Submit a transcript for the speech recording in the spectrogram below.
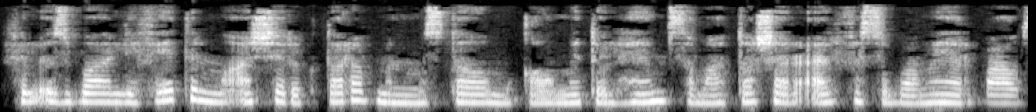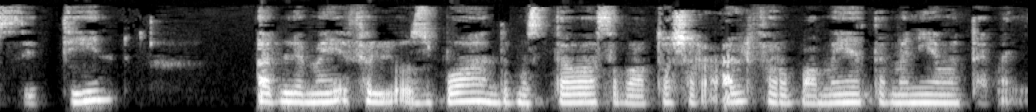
في الأسبوع اللي فات المؤشر اقترب من مستوى مقاومته الهام 17764 قبل ما يقفل الأسبوع عند مستوى 17488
